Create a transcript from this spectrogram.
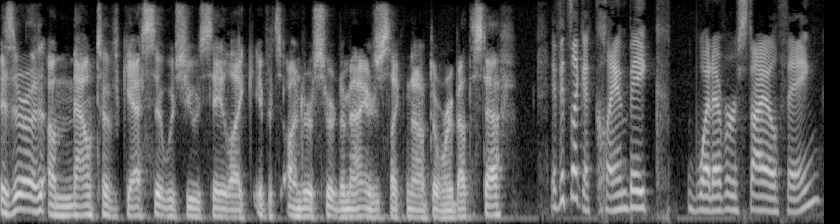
Is there an amount of guests at which you would say, like, if it's under a certain amount, you're just like, no, don't worry about the staff? If it's like a clam bake, whatever style thing,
